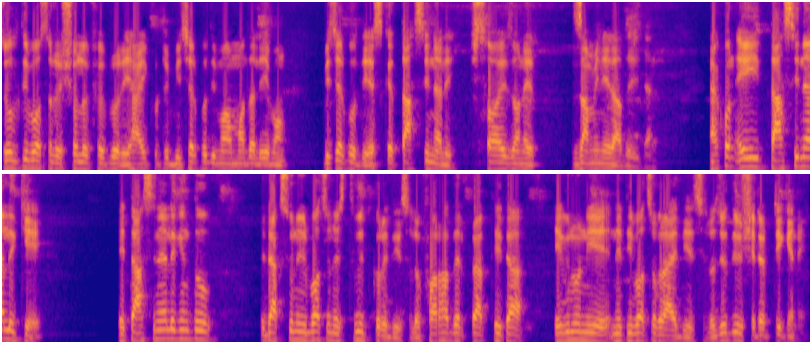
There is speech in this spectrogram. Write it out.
চলতি বছরের ষোলো ফেব্রুয়ারি হাইকোর্টের বিচারপতি মোহাম্মদ আলী এবং বিচারপতি এস কে তাহসিন আলী ছয় জনের জামিনের আদেশ দেন। এখন এই তাহসিন আলীকে, এই তাহসিন আলী কিন্তু ডাকসু নির্বাচনে স্থগিত করে দিয়েছিল। ফরহাদের প্রার্থিতা এগুলো নিয়ে নেতিবাচক রায় দিয়েছিল, যদিও সেটা টিকে নেই।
